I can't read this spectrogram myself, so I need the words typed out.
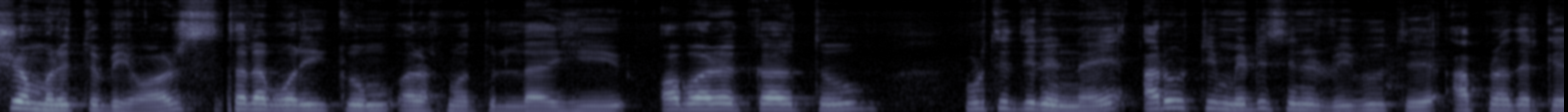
সম্মানিত ভিওয়ার্স আসসালামু আলাইকুম রহমতুল্লাহি অবরাকাতু প্রতিদিনের ন্যায় আরও একটি মেডিসিনের রিভিউতে আপনাদেরকে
